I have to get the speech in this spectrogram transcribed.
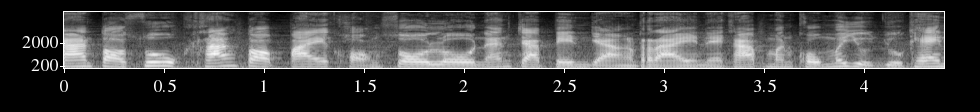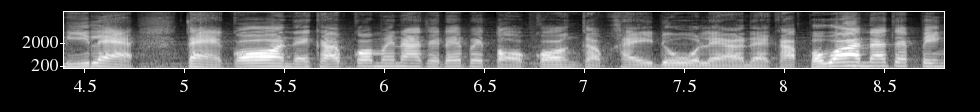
การต่อสู้ครั้งต่อไปของโซโลนั้นจะเป็นอย่างไรนะครับมันคงไม่หยุดอยู่แค่นี้แหละ แต่ก็นะครับก็ไม่น่าจะได้ไปต่อกรกับไคโดแล้วนะครับเพราะว่าน่าจะเป็น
